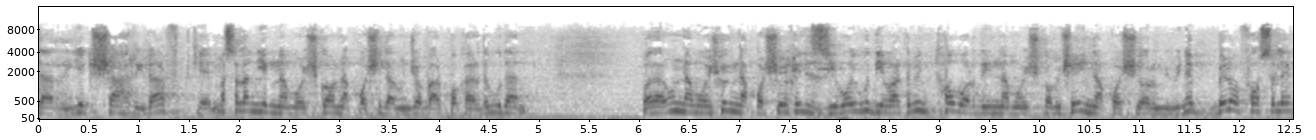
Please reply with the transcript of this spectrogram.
در یک شهری رفت که مثلا یک نمایشگاه نقاشی در اونجا برپا کرده بودن و در اون نمایشگاه نقاشی خیلی زیبایی بود یه مرتبه این تا وارد این نمایشگاه میشه این نقاشی ها رو می‌بینه بلا فاصله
